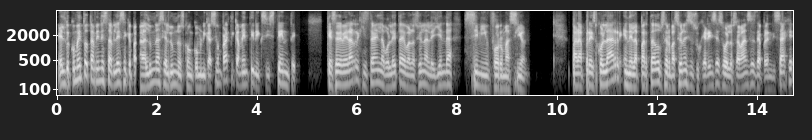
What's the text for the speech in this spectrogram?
El documento también establece que para alumnas y alumnos con comunicación prácticamente inexistente, que se deberá registrar en la boleta de evaluación la leyenda sin información. Para preescolar, en el apartado observaciones y sugerencias sobre los avances de aprendizaje,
